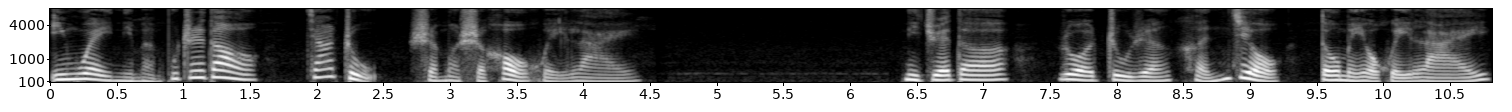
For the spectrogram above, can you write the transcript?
因为你们不知道家主什么时候回来。你觉得，若主人很久都没有回来，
